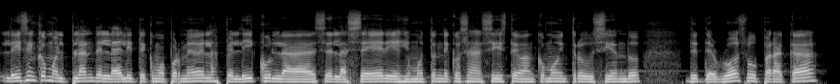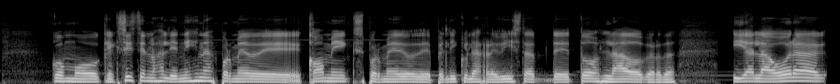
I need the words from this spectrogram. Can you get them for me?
le dicen como el plan de la élite, como por medio de las películas, de las series y un montón de cosas así, te van como introduciendo desde Roswell para acá, como que existen los alienígenas por medio de cómics, por medio de películas, revistas, de todos lados, ¿verdad? Y a la hora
